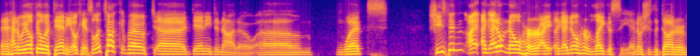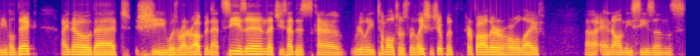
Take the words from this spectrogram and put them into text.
And how do we all feel about Danny? Okay, so let's talk about uh, Danny Donato. Um, what she's been, I, I I don't know her. I like I know her legacy. I know she's the daughter of Evel Dick. I know that she was runner up in that season. That she's had this kind of really tumultuous relationship with her father her whole life, uh, and on these seasons.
